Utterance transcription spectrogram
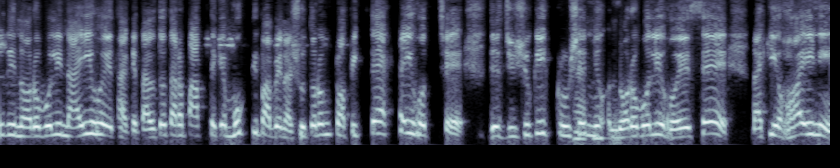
যদি নরবলি নাই হয়ে থাকে তাহলে তো তারা পাপ থেকে মুক্তি পাবে না। সুতরাং টপিক তো একটাই হচ্ছে যে যিশু কি ক্রুশে ন- নরবলি হয়েছে নাকি হয়নি?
